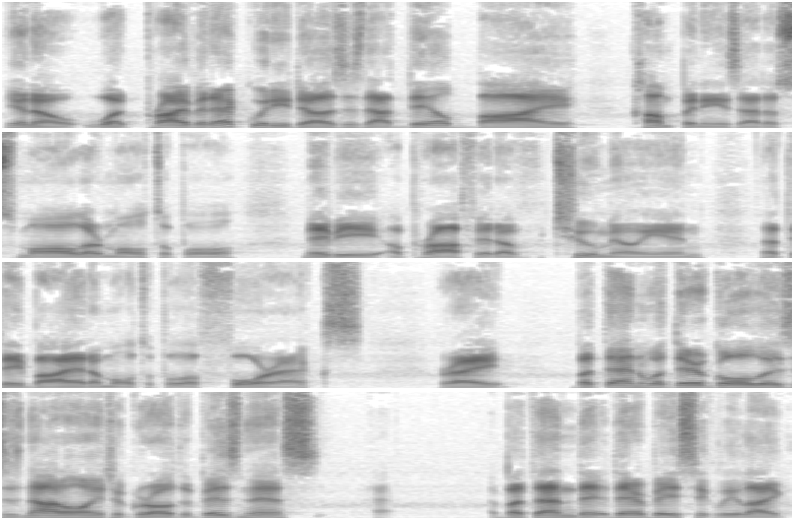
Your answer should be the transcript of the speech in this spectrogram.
you know, what private equity does is that they'll buy companies at a smaller multiple, maybe a profit of 2 million, that they buy at a multiple of 4x, right? But then what their goal is is not only to grow the business, but then they, they're basically like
